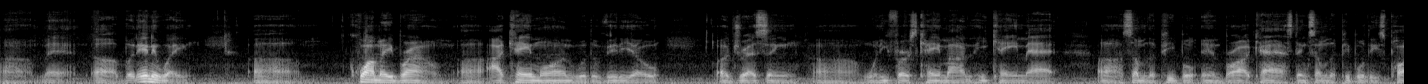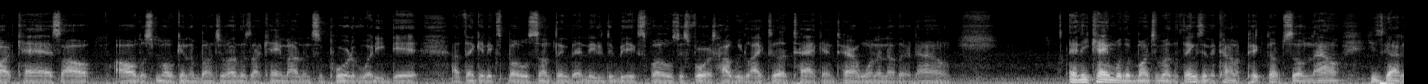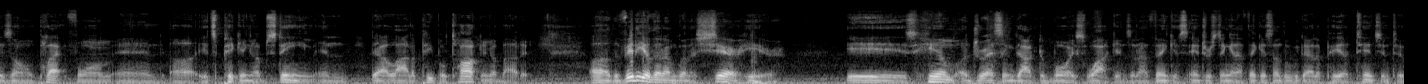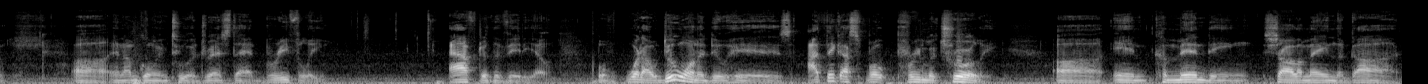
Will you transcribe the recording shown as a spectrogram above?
Uh, man. Uh, but anyway, um, Kwame Brown. Uh, I came on with a video addressing uh, when he first came out and he came at uh, some of the people in broadcasting, some of the people with these podcasts, all all the smoke and a bunch of others. I came out in support of what he did. I think it exposed something that needed to be exposed as far as how we like to attack and tear one another down. And he came with a bunch of other things, and it kind of picked up. So now he's got his own platform, and uh, it's picking up steam, and there are a lot of people talking about it. Uh, the video that I'm going to share here is him addressing Dr. Boyce Watkins. And I think it's interesting and I think it's something we got to pay attention to. Uh, and I'm going to address that briefly after the video. But what I do want to do is, I think I spoke prematurely uh, in commending Charlamagne the God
